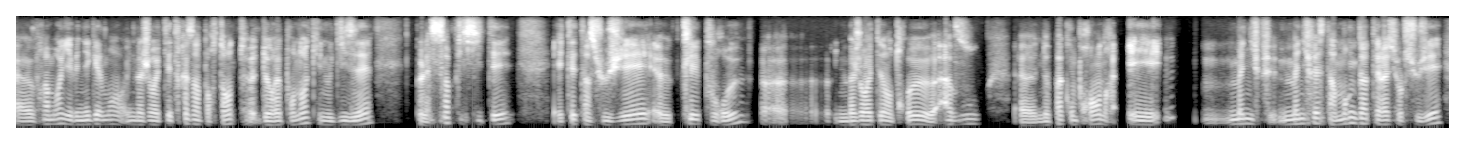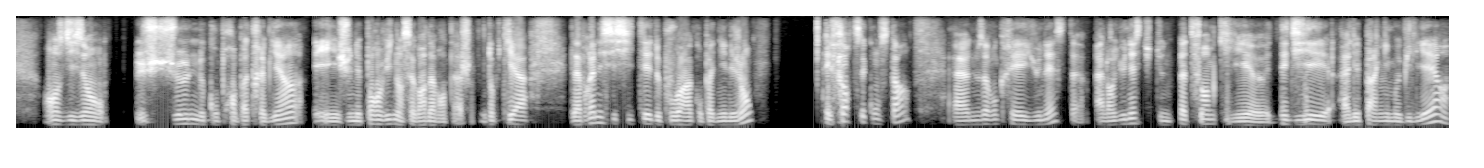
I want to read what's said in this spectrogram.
vraiment, il y avait également une majorité très importante de répondants qui nous disaient que la simplicité était un sujet clé pour eux. une majorité d'entre eux avouent ne pas comprendre et manifeste un manque d'intérêt sur le sujet en se disant je ne comprends pas très bien et je n'ai pas envie d'en savoir davantage. Donc il y a la vraie nécessité de pouvoir accompagner les gens. Et fort de ces constats, euh, nous avons créé Unest. Alors Unest est une plateforme qui est euh, dédiée à l'épargne immobilière.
